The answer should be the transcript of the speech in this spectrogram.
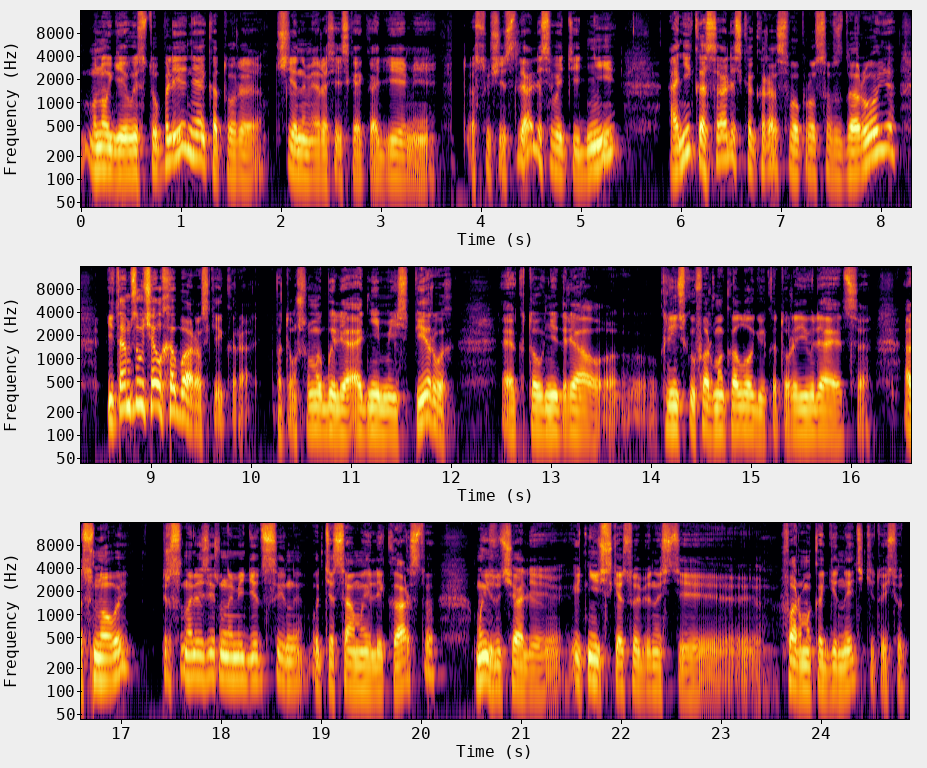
Многие выступления, которые членами Российской Академии осуществлялись в эти дни, они касались как раз вопросов здоровья, и там звучал Хабаровский край, потому что мы были одними из первых, э, кто внедрял э, клиническую фармакологию, которая является основой персонализированной медицины, вот те самые лекарства. Мы изучали этнические особенности фармакогенетики, то есть вот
